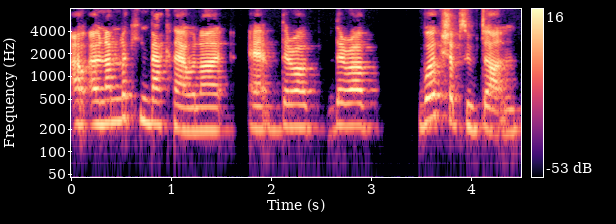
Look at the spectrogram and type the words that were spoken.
and i'm looking back now and i uh, there are there are workshops we've done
